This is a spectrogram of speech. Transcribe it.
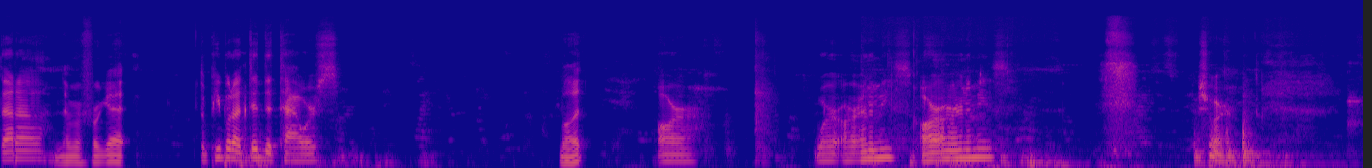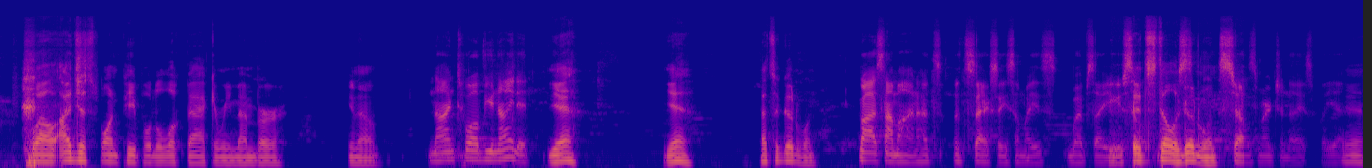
that uh, Never forget. the people that did the towers What? are were our enemies. Are our enemies? Sure. Well, I just want people to look back and remember, you know, 912 United. yeah, yeah, that's a good one. Well, it's not mine. That's it's actually somebody's website. You It's, sell- still a good one. Sells merchandise, but yeah. Yeah,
